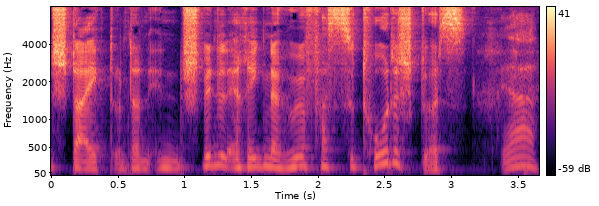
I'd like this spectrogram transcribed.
steigt und dann in schwindelerregender Höhe fast zu Tode stürzt. ja.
